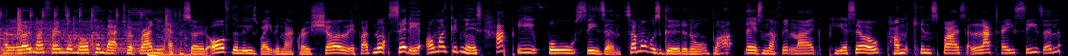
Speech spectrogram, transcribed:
Hello, my friends, and welcome back to a brand new episode of the Lose Weight with Macro show. If I've not said it, oh my goodness, happy fall season. Summer was good and all, but there's nothing like PSL pumpkin spice latte season.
